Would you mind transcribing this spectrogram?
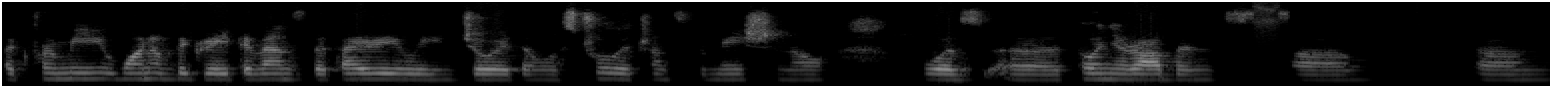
like for me, one of the great events that I really enjoyed and was truly transformational was uh, Tony Robbins. Um, um,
